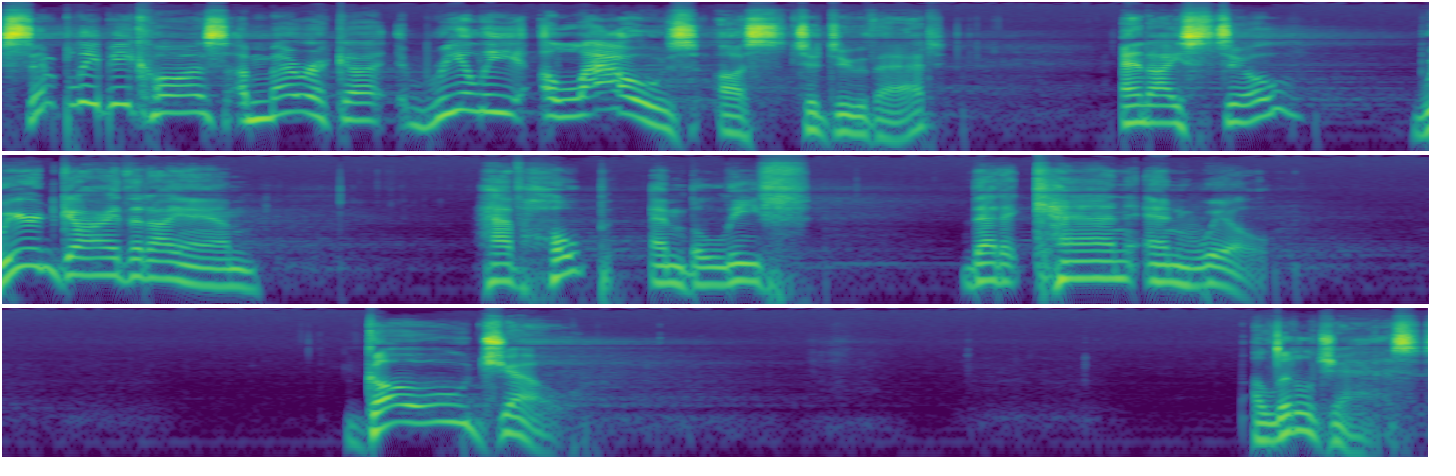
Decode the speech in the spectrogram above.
simply because America really allows us to do that. And I still, weird guy that I am, have hope and belief that it can and will. Go, Joe. A little jazz.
